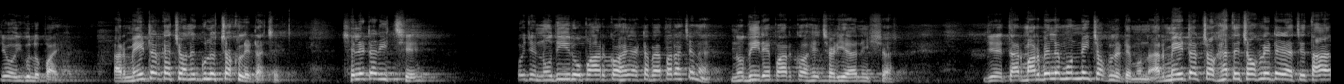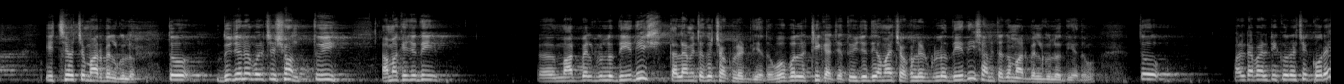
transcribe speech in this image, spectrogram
যে ওইগুলো পায়। আর মেয়েটার কাছে অনেকগুলো চকলেট আছে। ছেলেটার ইচ্ছে, ওই যে নদীর ওপার কহে একটা ব্যাপার আছে না? নদীর এপার কহে, ছাড়িয়া নিঃশ্বাস। যে তার মার্বেলে মন নেই, চকলেটে মন। আর মেয়েটার চক হাতে চকলেটের আছে, তার ইচ্ছে হচ্ছে মার্বেলগুলো। তো দুজনে বলছে, শোন, তুই আমাকে যদি মার্বেলগুলো দিয়ে দিস, তাহলে আমি তোকে চকলেট দিয়ে দেবো। ও বলল, ঠিক আছে, তুই যদি আমায় চকলেটগুলো দিয়ে দিস, আমি তোকে মার্বেলগুলো দিয়ে দেবো। তো পাল্টাপাল্টি করেছে, করে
